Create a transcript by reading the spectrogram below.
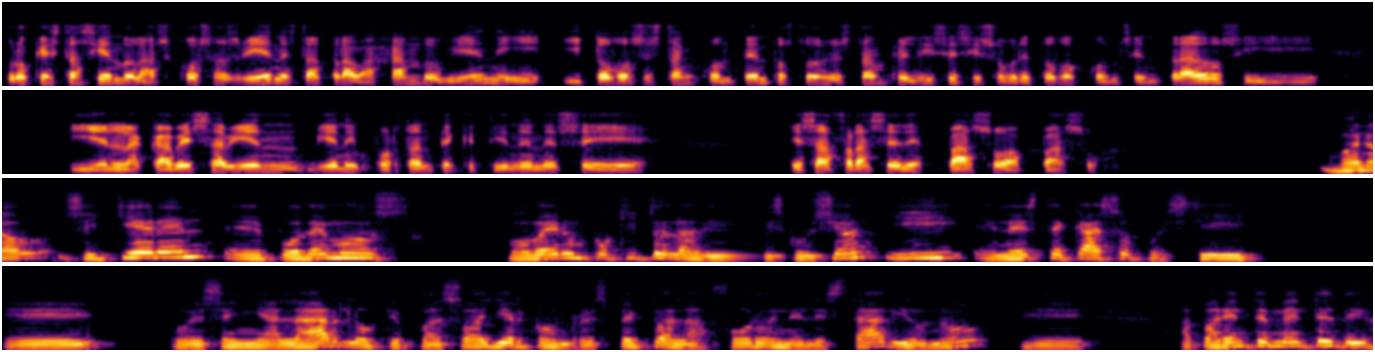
creo que está haciendo las cosas bien, está trabajando bien y, todos están contentos, todos están felices y sobre todo concentrados y, y en la cabeza bien, bien importante que tienen ese, esa frase de paso a paso. Bueno, si quieren, eh, podemos mover un poquito la discusión y en este caso, pues sí, eh, pues señalar lo que pasó ayer con respecto al aforo en el estadio, ¿no? Eh, aparentemente, de,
